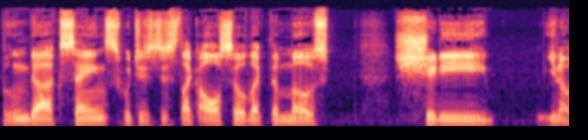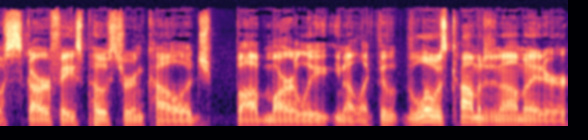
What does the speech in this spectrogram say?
Boondock Saints, which is just like also like the most shitty, you know, Scarface poster in college. Bob Marley, you know, like the, the lowest common denominator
